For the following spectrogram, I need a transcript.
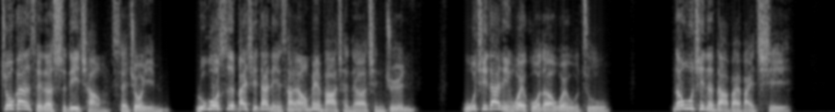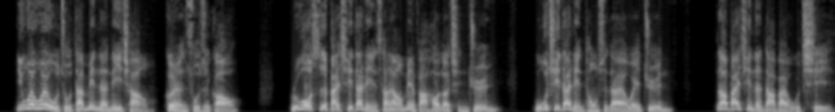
就看谁的实力强，谁就赢。如果是白起带领商鞅变法前的秦军，吴起带领魏国的魏武卒，那吴起能打败白起，因为魏武卒单兵能力强，个人素质高。如果是白起带领商鞅变法后的秦军，吴起带领同时代的魏军，那白起能打败吴起。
